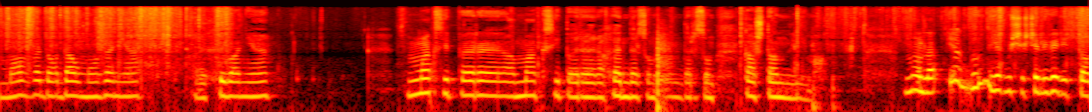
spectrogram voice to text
Może dodał, może nie, ale chyba nie. Maxi Pereira, Maxi Pereira, Henderson, Henderson, Kasztan, Lima. No, dla, jakby, jakbyście chcieli wiedzieć, to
